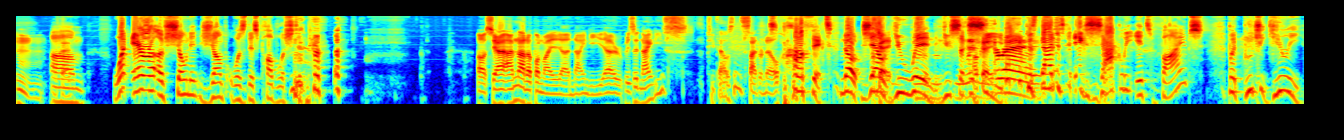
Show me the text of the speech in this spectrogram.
Hmm, okay. Um, what era of Shonen Jump was this published in? oh, see, I, I'm not up on my uh, 90. Uh, is it 90s? 2000s? I don't know. Perfect. No, Gel, Okay. you win. You succeed. Hooray. Because that is exactly its vibes. But Buchigiri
